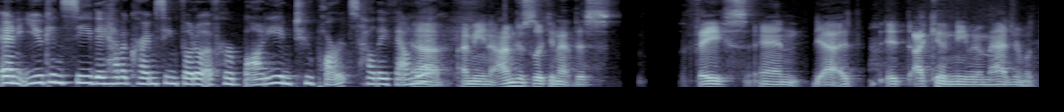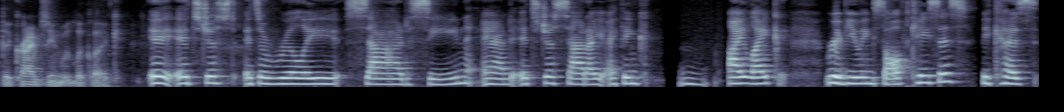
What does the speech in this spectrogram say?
and you can see they have a crime scene photo of her body in two parts, how they found it. Yeah, it. I mean, I'm just looking at this face, and yeah, it, it I couldn't even imagine what the crime scene would look like. it. It's just, it's a really sad scene. And it's just sad. I, I think I like reviewing solved cases because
